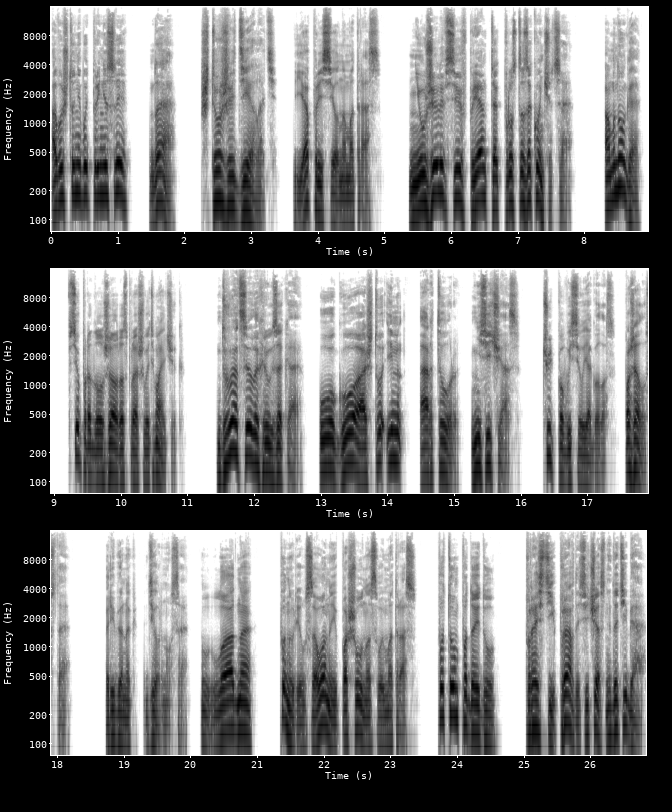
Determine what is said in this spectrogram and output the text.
«А вы что-нибудь принесли?» «Да». «Что же делать?» Я присел на матрас. «Неужели все и впрямь так просто закончится?» «А много?» — все продолжал расспрашивать мальчик. «Два целых рюкзака. Ого, а что именно...» «Артур, не сейчас». Чуть повысил я голос. «Пожалуйста». Ребенок дернулся. «Ладно». Понурился он и пошел на свой матрас. «Потом подойду». «Прости, правда, сейчас не до тебя».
